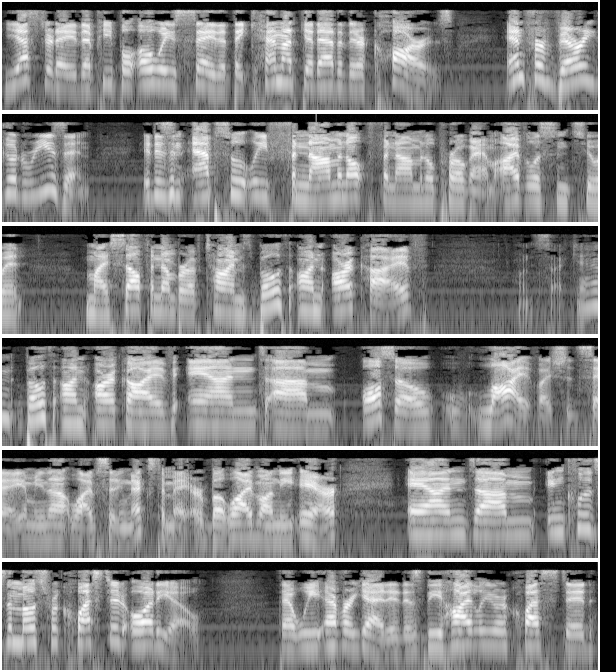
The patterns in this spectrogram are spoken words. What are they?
yesterday that people always say that they cannot get out of their cars, and for very good reason. It is an absolutely phenomenal, phenomenal program. I've listened to it myself a number of times, both on archive one second. Both on archive and um, also live, I should say. I mean, not live sitting next to Meir, but live on the air. And um, includes the most requested audio that we ever get. It is the highly requested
